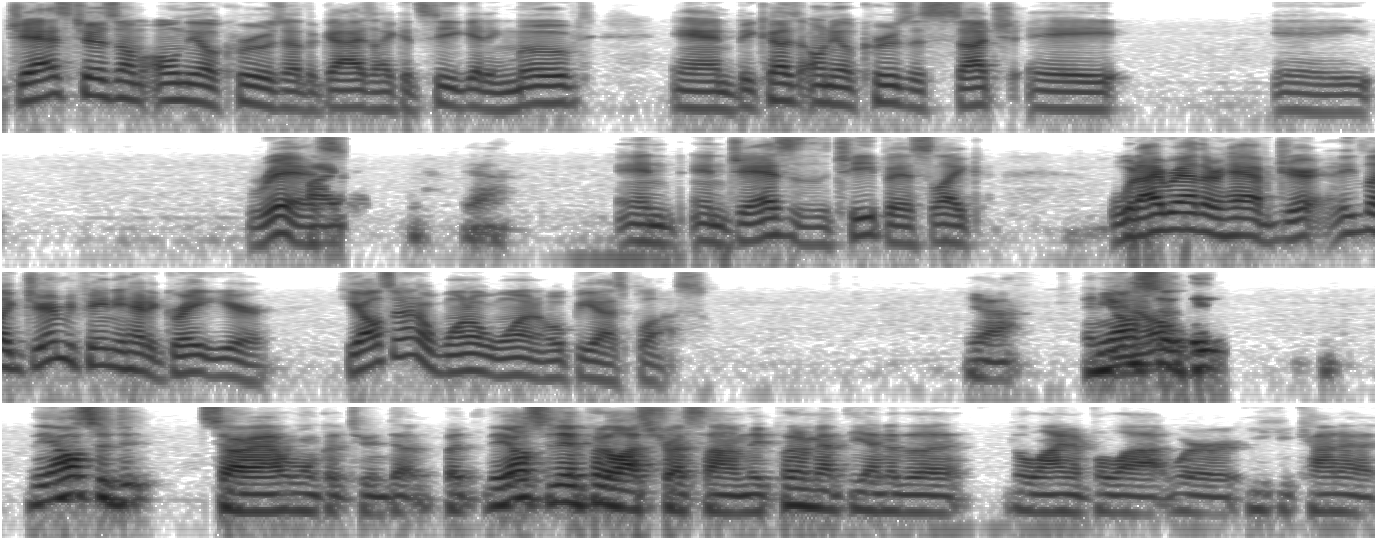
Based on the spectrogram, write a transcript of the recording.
Jazz Chisholm, Oneil Cruz are the guys I could see getting moved, and because Oneil Cruz is such a a risk, yeah, and and Jazz is the cheapest. Like, would I rather have Jer- like Jeremy Pena had a great year. He also had a 101 OPS plus. Yeah, and he you also they, they also did. Sorry, I won't go too in depth, but they also didn't put a lot of stress on him. They put him at the end of the the lineup a lot, where he could kind of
